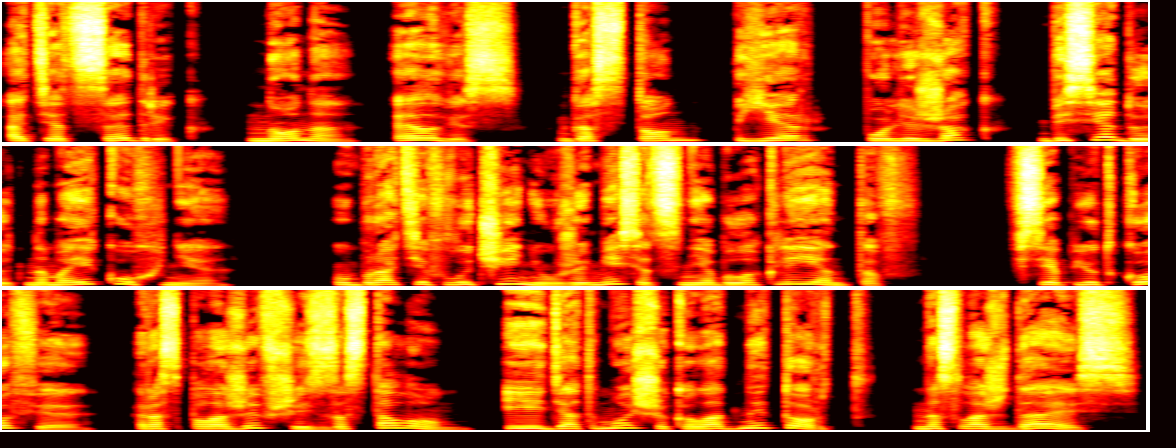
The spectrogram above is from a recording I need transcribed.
Отец Седрик, Нона, Элвис, Гастон, Пьер, Поли Жак беседуют на моей кухне. У братьев Лучини уже месяц не было клиентов. Все пьют кофе, расположившись за столом, и едят мой шоколадный торт, наслаждаясь,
